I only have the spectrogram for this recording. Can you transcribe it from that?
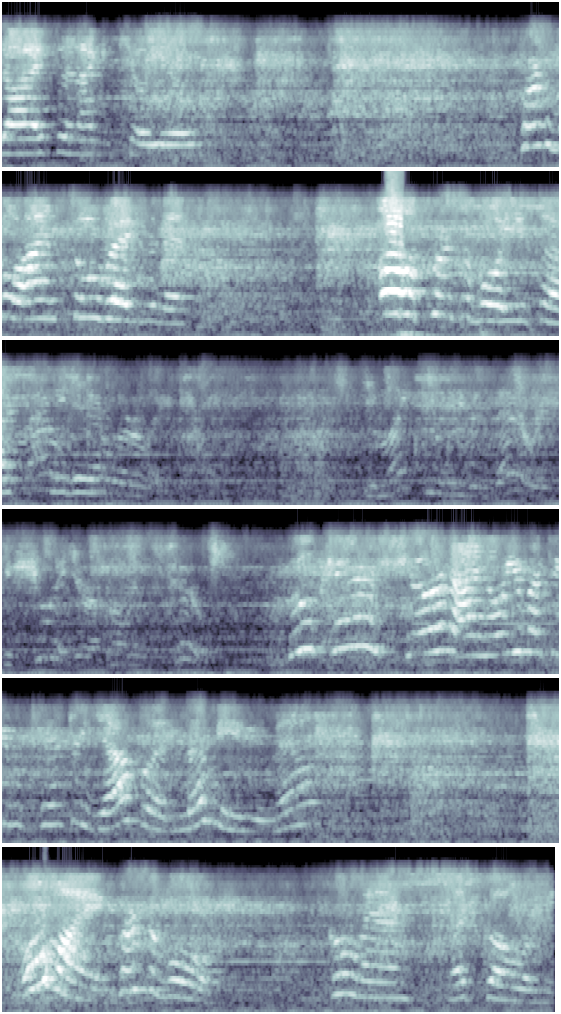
Die so then I can kill you. Percival, I am so ready for this. Oh, Percival, you suck. You did it. You might do even better if you shoot at your opponents too. Who cares, Shun? I know you're my favorite character, yeah, but let me, man. Oh my, Percival. Go, man. Let's go with me.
